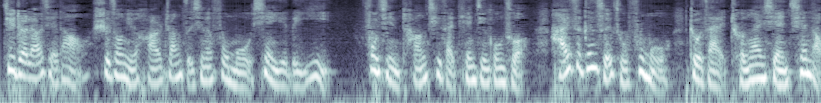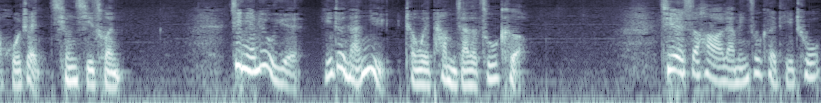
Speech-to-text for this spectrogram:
记者了解到，失踪女孩张子欣的父母现已离异。父亲长期在天津工作，孩子跟随祖父母住在淳安县千岛湖镇清溪村。今年六月，一对男女成为他们家的租客。七月四号，两名租客提出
